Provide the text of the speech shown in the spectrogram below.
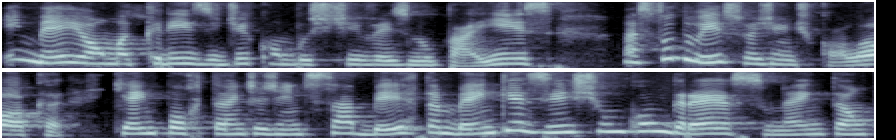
em meio a uma crise de combustíveis no país. Mas tudo isso a gente coloca que é importante a gente saber também que existe um Congresso, né? Então,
